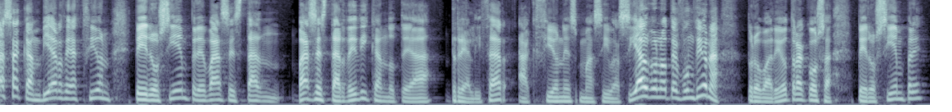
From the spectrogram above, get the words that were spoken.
vas a cambiar de acción, pero siempre vas a, estar, vas a estar dedicándote a realizar acciones masivas. Si algo no te funciona, probaré otra cosa, pero siempre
